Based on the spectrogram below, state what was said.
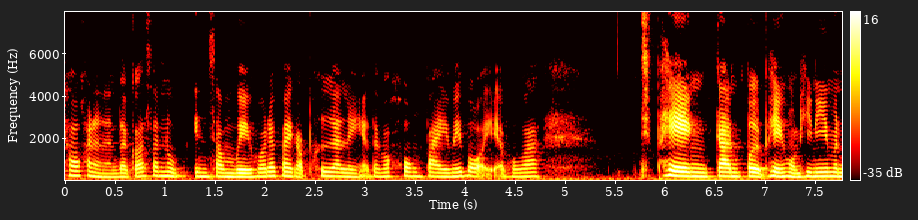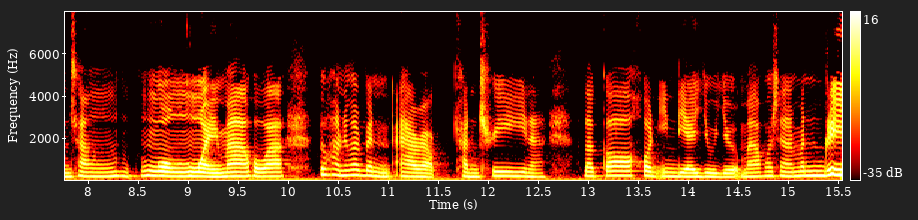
ชอบขนาดนั้น แต่ก็สนุก in some way เพราะได้ไปกับเพื่อนอะไรเงี้ย แต่ก็คงไปไม่บ่อยอะเพราะว่าเพลงการเปิดเพลงของที่นี่มันช่างงงงวยมาก เพราะว่าด้วยความที่มันเป็น Arab country นะ แล้วก็คนอินเดียอยู่เยอะมาก เพราะฉะนั้นมันรี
